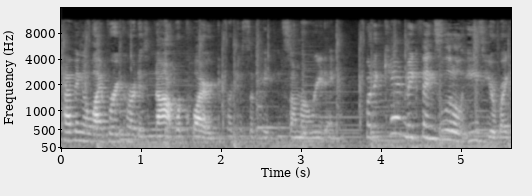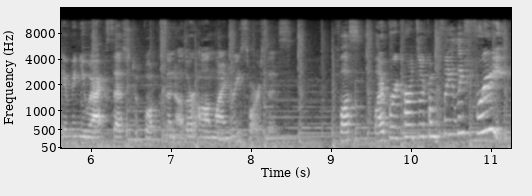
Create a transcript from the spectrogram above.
having a library card is not required to participate in summer reading, but it can make things a little easier by giving you access to books and other online resources. Plus, library cards are completely free!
